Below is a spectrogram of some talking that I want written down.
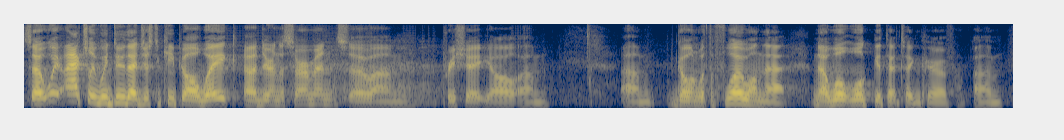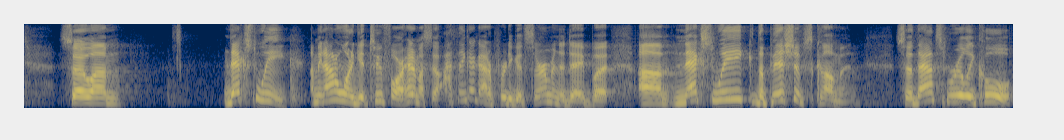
So, we, actually, we do that just to keep y'all awake uh, during the sermon, so um, appreciate y'all um, going with the flow on that. No, we'll, we'll get that taken care of. So, um, next week, I mean, I don't want to get too far ahead of myself. I think I got a pretty good sermon today, but um, next week, the bishop's coming. So that's really cool.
